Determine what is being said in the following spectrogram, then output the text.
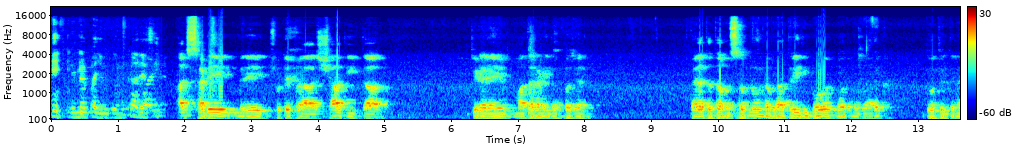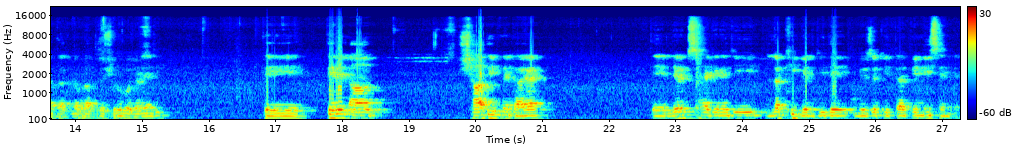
Thank you ਮੈਂ ਭਾਜੀ ਨੂੰ ਫੋਨ ਕਰ ਰਿਹਾ ਸੀ। ਅੱਜ ਸਾਡੇ ਮੇਰੇ ਛੋਟੇ ਭਰਾ ਸ਼ਾਹਦੀਪ ਦਾ ਜਿਹੜਾ ਹੈ ਮਾਤਾ ਰਾਣੀ ਦਾ ਭਜਨ ਪਹਿਲਾਂ ਤਾਂ ਤੁਹਾਨੂੰ ਸਭ ਨੂੰ ਨਵਰਾਤਰੀ ਦੀ ਬਹੁਤ ਬਹੁਤ ਮੁਬਾਰਕ। ਦੋ ਤਿੰਨ ਦਿਨਾਂ ਤੱਕ ਨਵਰਾਤਰੇ ਸ਼ੁਰੂ ਹੋ ਜਾਣੇ ਆ ਜੀ ਤੇ ਤੇਰੇ ਨਾਲ ਸ਼ਾਹਦੀਪ ਨੇ ਗਾਇਆ ਹੈ ਤੇ ਲਿਰਿਕਸ ਹੈਗੇ ਨੇ ਜੀ ਲੱਖੀ ਗਿੱਲ ਜੀ ਦੇ 뮤직 ਕੀਤਾ ਹੈ ਬਿੰਨੀ ਸਿੰਘ ਨੇ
